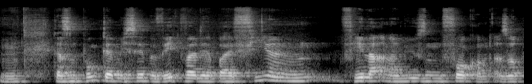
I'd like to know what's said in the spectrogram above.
Mhm. Das ist ein Punkt, der mich sehr bewegt, weil der bei vielen Fehleranalysen vorkommt. Also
